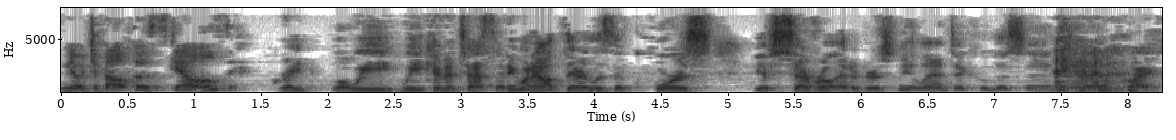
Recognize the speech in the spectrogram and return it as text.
you know, develop those skills. Great. Well, we, we can attest. Anyone out there listen, of course, we have several editors from the Atlantic who listen. And, of course.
